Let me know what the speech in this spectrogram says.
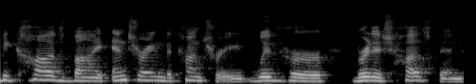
because by entering the country with her British husband,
